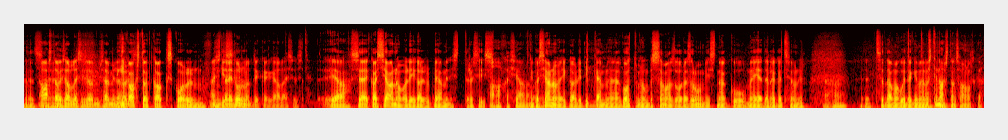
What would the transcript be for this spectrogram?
aasta võis olla siis, mis ajal mingi kaks tuhat kaks, kolm. siis ta oli tulnud ikkagi alles just? jah, see Kasjanov oli igal juhul peaminister siis. ahah, Kasjanov. Kasjanoviga oli pikem kohtumine umbes sama suures ruumis nagu meie delegatsioonil. et seda ma kuidagi mäletan. mis temast on saanud ka?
